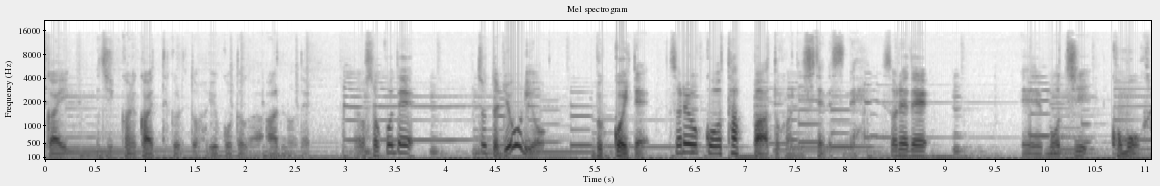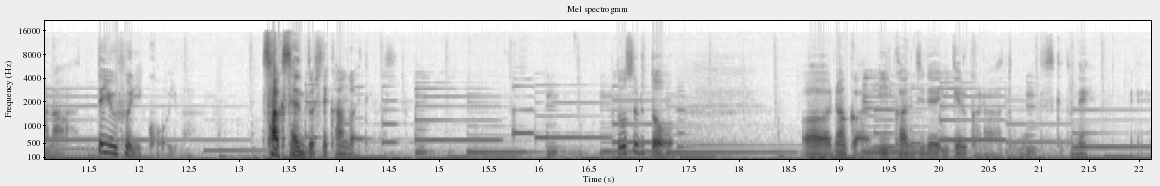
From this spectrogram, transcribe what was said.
回実家に帰ってくるということがあるのでそこでちょっと料理をぶっこいてそれをこうタッパーとかにしてですねそれで、えー持ち込もうかなっていうふうにこう今作戦として考えています。そうするとあなんかいい感じでいけるかなと思うんですけどね、えー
